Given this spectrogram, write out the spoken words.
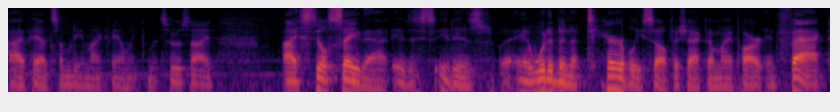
I've had somebody in my family commit suicide. I still say that. It is, it is, it would have been a terribly selfish act on my part. In fact,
